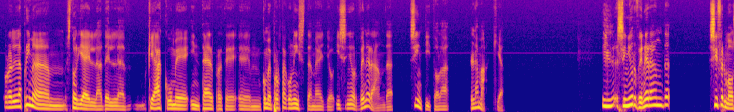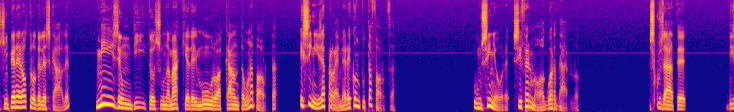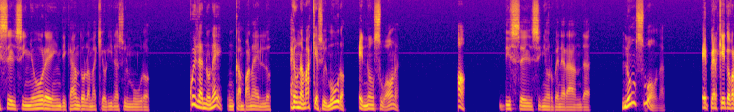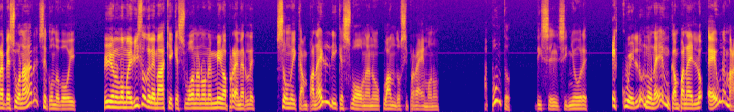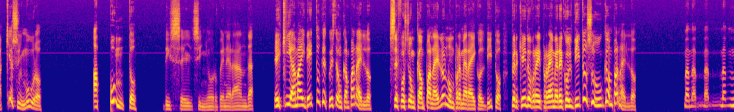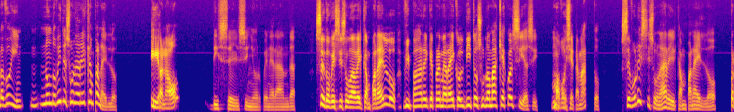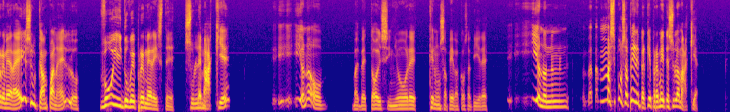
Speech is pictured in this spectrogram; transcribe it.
Ora, la prima um, storiella del, che ha come interprete, ehm, come protagonista meglio, il signor Veneranda, si intitola La macchia. Il signor Veneranda si fermò sul pianerottolo delle scale mise un dito su una macchia del muro accanto a una porta e si mise a premere con tutta forza. Un signore si fermò a guardarlo. Scusate, disse il signore indicando la macchiolina sul muro. Quella non è un campanello, è una macchia sul muro e non suona. Ah, disse il signor Veneranda, non suona. E perché dovrebbe suonare, secondo voi? Io non ho mai visto delle macchie che suonano nemmeno a premerle. Sono i campanelli che suonano quando si premono. Appunto, disse il signore, e quello non è un campanello, è una macchia sul muro. Appunto, disse il signor Veneranda, e chi ha mai detto che questo è un campanello? Se fosse un campanello non premerei col dito, perché dovrei premere col dito su un campanello? Ma, ma, ma, ma voi non dovete suonare il campanello. Io no, disse il signor Veneranda. Se dovessi suonare il campanello, vi pare che premerei col dito su una macchia qualsiasi. Ma voi siete matto. Se volessi suonare il campanello, premerei sul campanello. Voi dove premereste? Sulle macchie? Io no, balbettò il signore che non sapeva cosa dire. Io non. Ma si può sapere perché premete sulla macchia?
